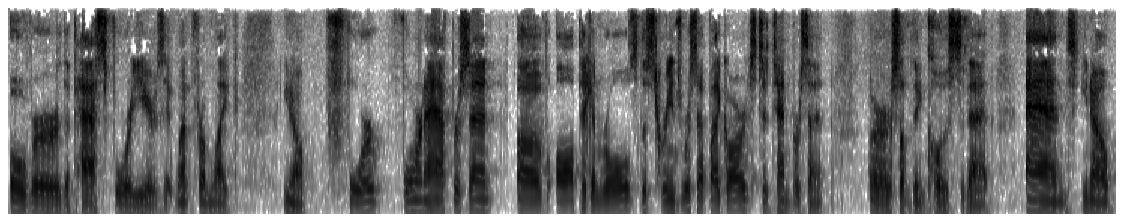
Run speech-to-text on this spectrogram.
over the past four years. It went from like you know four four and a half percent of all pick and rolls, the screens were set by guards to 10% or something close to that. And, you know,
